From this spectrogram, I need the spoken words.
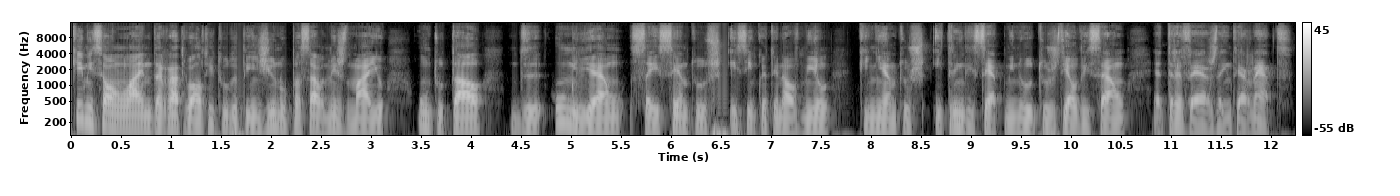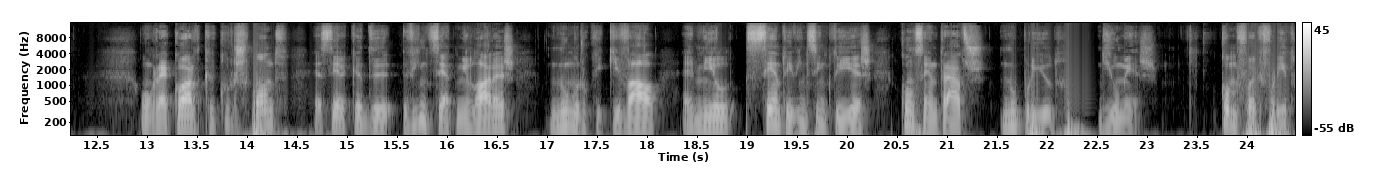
que a emissão online da Rádio Altitude atingiu no passado mês de maio um total de 1.659.537 minutos de audição através da internet um recorde que corresponde a cerca de 27 mil horas, número que equivale a 1.125 dias concentrados no período de um mês. Como foi referido,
